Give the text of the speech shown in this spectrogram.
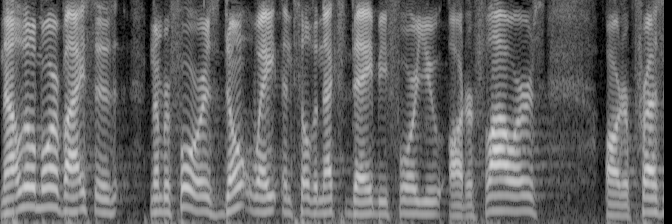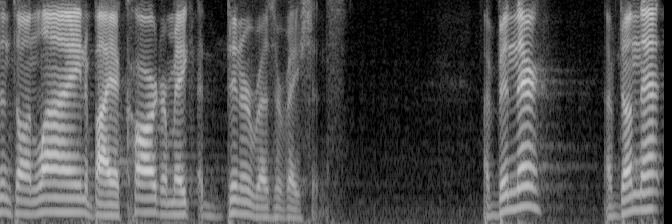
Now a little more advice is number 4 is don't wait until the next day before you order flowers, order present online, buy a card or make dinner reservations. I've been there. I've done that.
